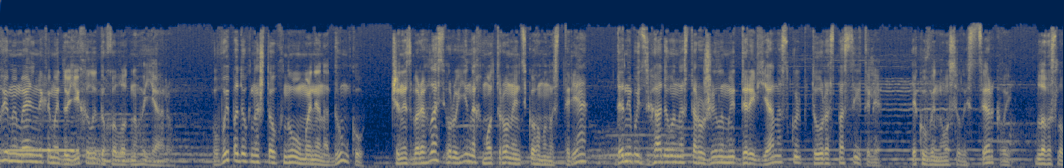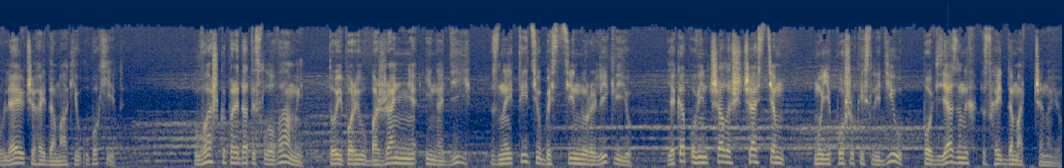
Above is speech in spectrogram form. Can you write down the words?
Довгими мельниками доїхали до Холодного Яру. Випадок наштовхнув мене на думку, чи не збереглась у руїнах Мотронинського монастиря де-небудь згадувана старожилами дерев'яна скульптура Спасителя, яку виносили з церкви, благословляючи гайдамаків у похід. Важко передати словами той порив бажання і надій знайти цю безцінну реліквію, яка б увінчала щастям мої пошуки слідів, пов'язаних з Гайдамаччиною.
